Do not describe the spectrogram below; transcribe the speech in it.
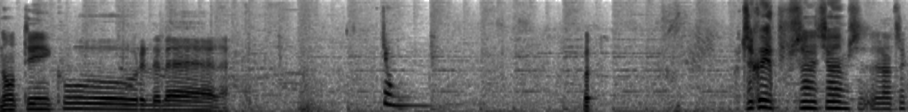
No ty kurde bele. Ciu. Dlaczego ja przeleciałem? prze- Dlaczego.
